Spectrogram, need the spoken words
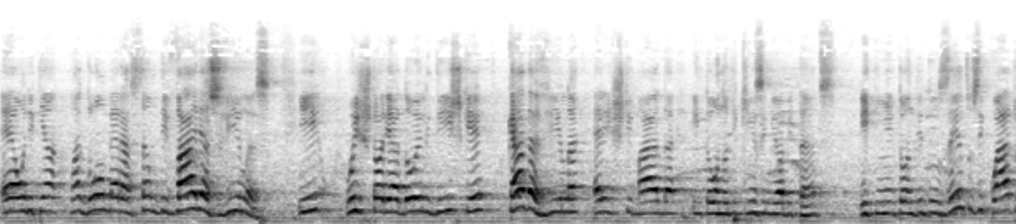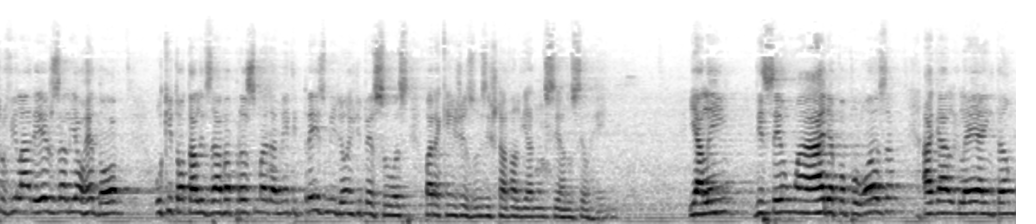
é onde tinha uma aglomeração de várias vilas e o historiador ele diz que cada vila era estimada em torno de 15 mil habitantes e tinha em torno de 204 vilarejos ali ao redor, o que totalizava aproximadamente 3 milhões de pessoas para quem Jesus estava ali anunciando o seu reino. E além de ser uma área populosa, a Galiléia então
